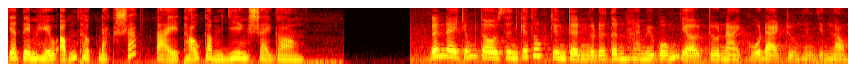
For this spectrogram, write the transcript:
và tìm hiểu ẩm thực đặc sắc tại Thảo Cầm Viên, Sài Gòn. Đến đây chúng tôi xin kết thúc chương trình Người đưa tin 24 giờ trưa nay của Đài truyền hình Vĩnh Long.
